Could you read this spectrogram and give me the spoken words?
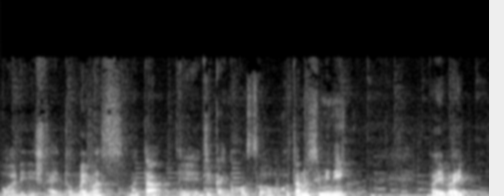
終わりにしたいと思います。また、えー次回の放送をお楽しみに。バイバイ。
